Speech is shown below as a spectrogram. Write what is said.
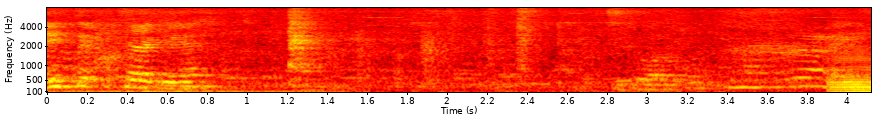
এই তো একটু আগে। হুম।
